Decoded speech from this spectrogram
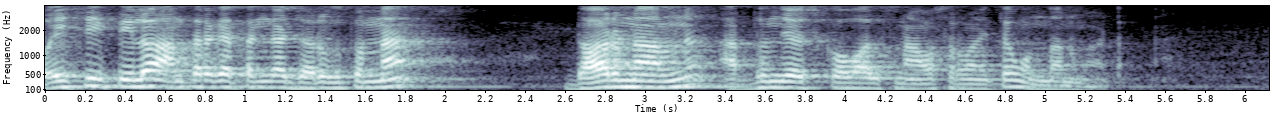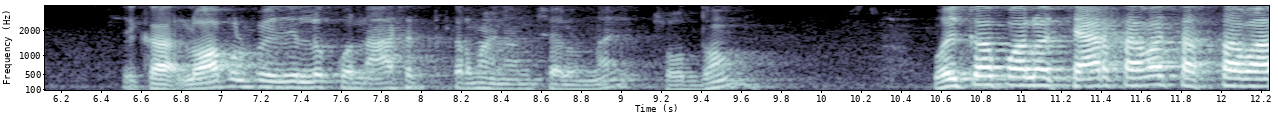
వైసీపీలో అంతర్గతంగా జరుగుతున్న దారుణాలను అర్థం చేసుకోవాల్సిన అవసరం అయితే ఉందన్నమాట. ఇక లోపల పేజీల్లో కొన్ని ఆసక్తికరమైన అంశాలు ఉన్నాయి చూద్దాం. వైకాపాలో చేరతావా చస్తావా?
